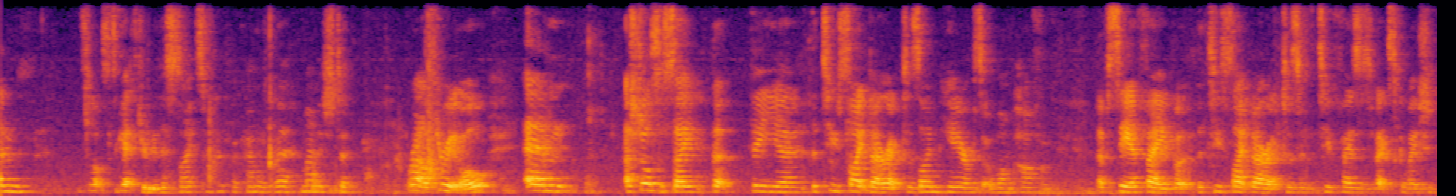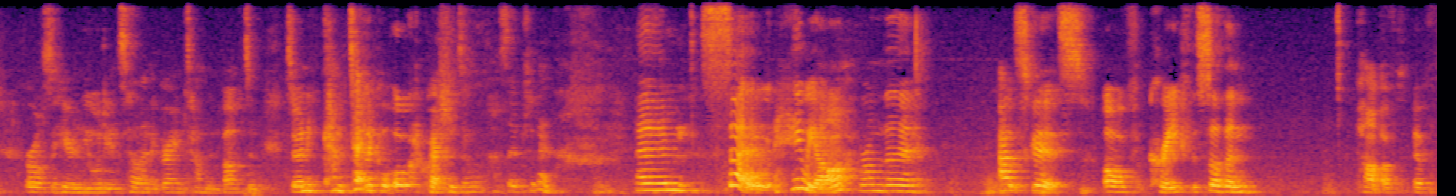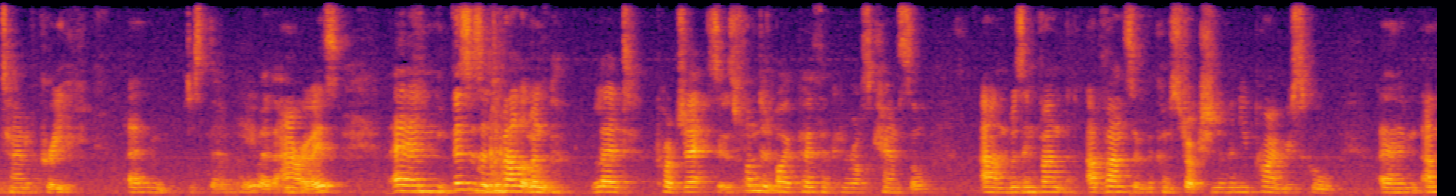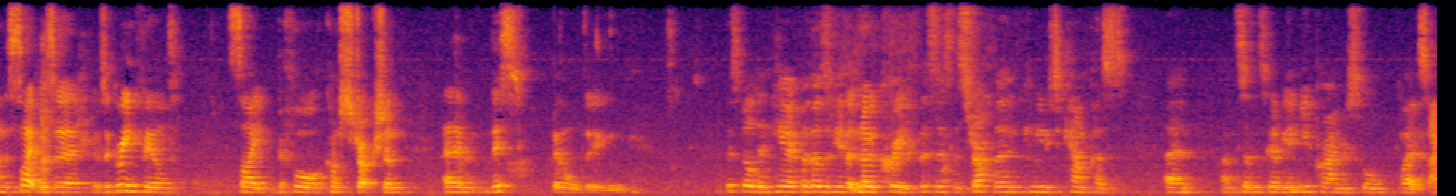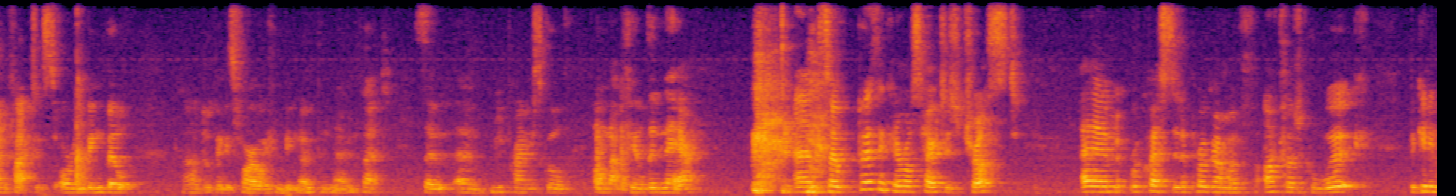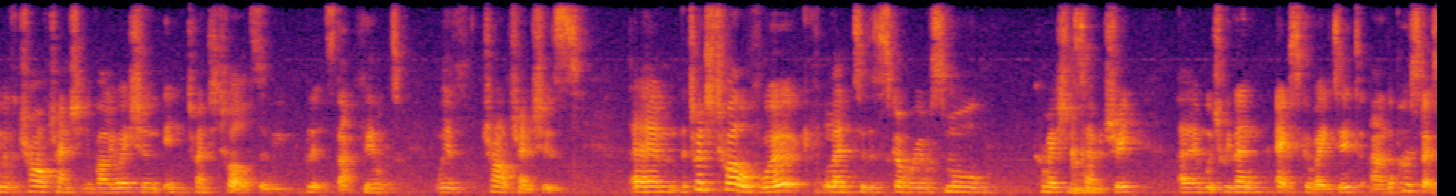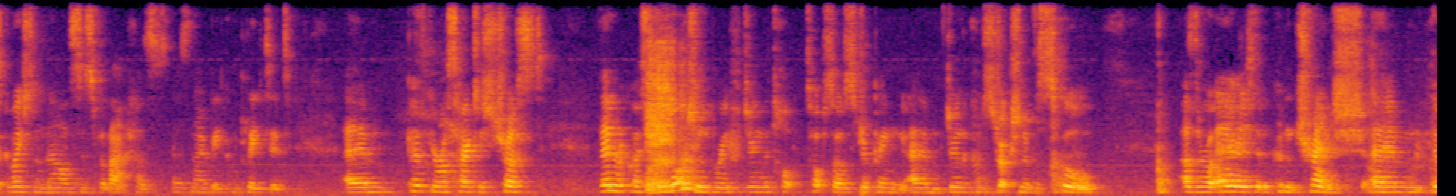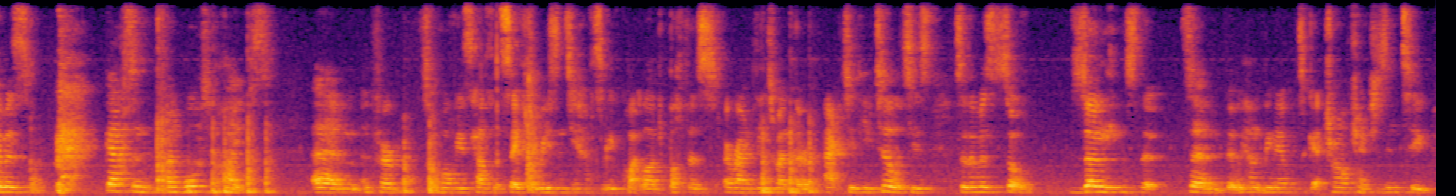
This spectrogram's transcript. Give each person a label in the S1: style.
S1: um, there's lots to get through with this site, so I hope I kind of uh, manage to rattle through it all. Um, I should also say that the uh, the two site directors, I'm here sort of on behalf of, of CFA, but the two site directors of the two phases of excavation are also here in the audience, Helena Graham, Tamlin Barton. So any kind of technical awkward questions, I will pass over to them. Um, so here we are, we're on the outskirts of Crieff, the southern part of, of the town of Crieff, um, just down here where the arrow is. Um, this is a development-led project. It was funded by Perth and Kinross Council and was in advance of the construction of a new primary school. Um, and the site was a it was a greenfield site before construction. Um, this building, this building here, for those of you that know Crieff, this is the Strathearn Community Campus. Um, and so there's going to be a new primary school. Well, it's, in fact, it's already being built. I don't think it's far away from being open now, in fact. So, um, new primary school on that field in there. um, so, Perth and Kinross Heritage Trust um, requested a programme of archaeological work beginning with the trial trenching evaluation in 2012. So, we blitzed that field with trial trenches. Um, the 2012 work led to the discovery of a small cremation cemetery um, which we then excavated, and the post-excavation analysis for that has, has now been completed. Um, Perth Ross Heritage Trust then requested a watching brief during the top, topsoil stripping um, during the construction of the school. As there were areas that we couldn't trench, um, there was gas and, and water pipes, um, and for sort of obvious health and safety reasons, you have to leave quite large buffers around these when they're active utilities. So there was sort of zones that um, that we hadn't been able to get trial trenches into.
